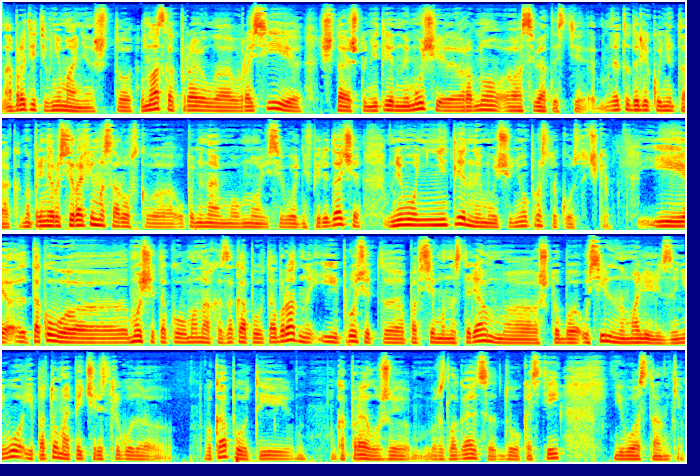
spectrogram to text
обратите внимание, что у нас, как правило, в России считают, что нетленные мощи равно святости. Это далеко не так. Например, у Серафима Саровского, упоминаемого мной сегодня в передаче, у него не нетленные мощи, у него просто косточки. И такого, мощи такого монаха закапывают обратно и просят по всем монастырям, чтобы усиленно молились за него, и потом опять через три года выкапывают и, как правило, уже разлагаются до костей его останки.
